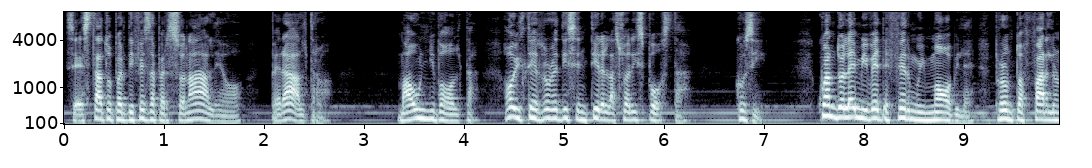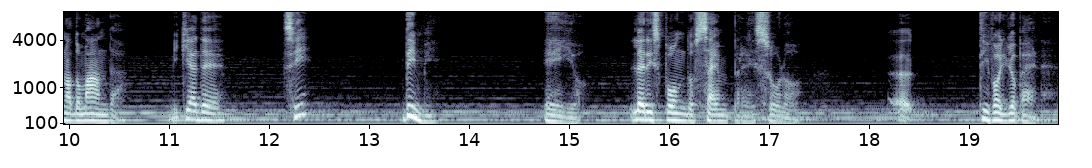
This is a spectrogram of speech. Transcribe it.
Se è stato per difesa personale o per altro, ma ogni volta ho il terrore di sentire la sua risposta. Così, quando lei mi vede fermo immobile, pronto a farle una domanda, mi chiede: Sì? Dimmi. E io le rispondo sempre e solo eh, ti voglio bene.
